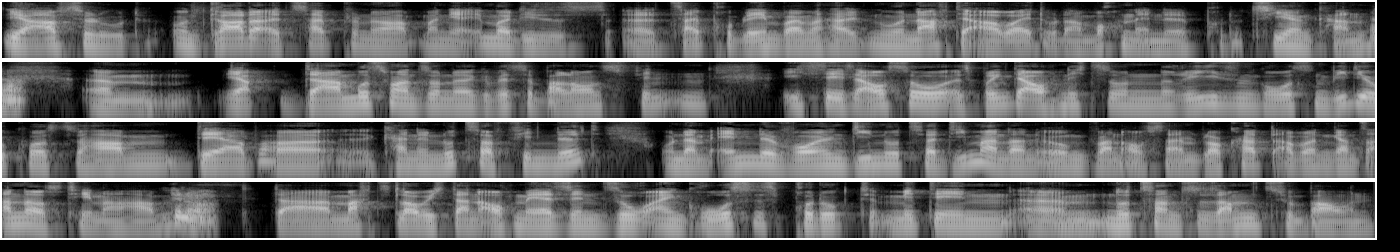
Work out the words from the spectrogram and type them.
Ja, absolut. Und gerade als Zeitpreneur hat man ja immer dieses äh, Zeitproblem, weil man halt nur nach der Arbeit oder am Wochenende produzieren kann. Ja. Ähm, ja, da muss man so eine gewisse Balance finden. Ich sehe es auch so, es bringt ja auch nicht so einen riesengroßen Videokurs zu haben, der aber äh, keine Nutzer findet. Und am Ende wollen die Nutzer, die man dann irgendwann auf seinem Blog hat, aber ein ganz anderes Thema haben. Genau. Da macht es, glaube ich, dann auch mehr Sinn, so ein großes Produkt mit den ähm, Nutzern zusammenzubauen.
